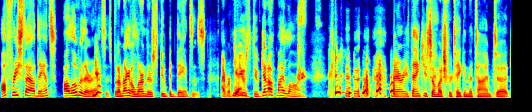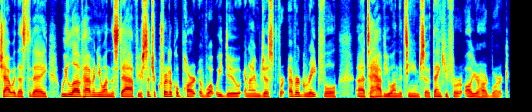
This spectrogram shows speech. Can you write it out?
I'll freestyle dance all over their asses, yeah. but I'm not going to learn their stupid dances. I refuse yeah. to. Get off my lawn. Mary, thank you so much for taking the time to chat with us today. We love having you on the staff. You're such a critical part of what we do, and I'm just forever grateful uh, to have you on the team. So thank you for all your hard work.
